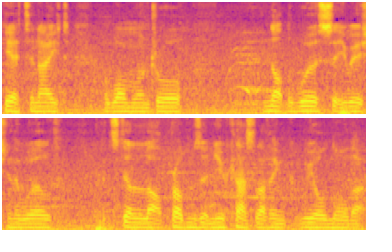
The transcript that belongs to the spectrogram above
here tonight, a 1-1 draw, not the worst situation in the world, but still a lot of problems at Newcastle. I think we all know that.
